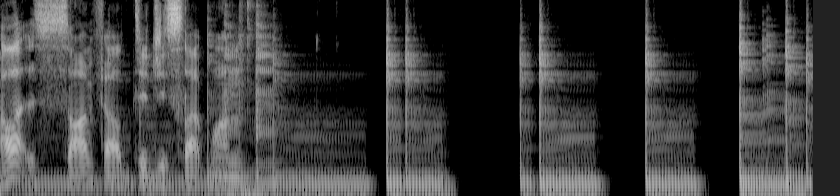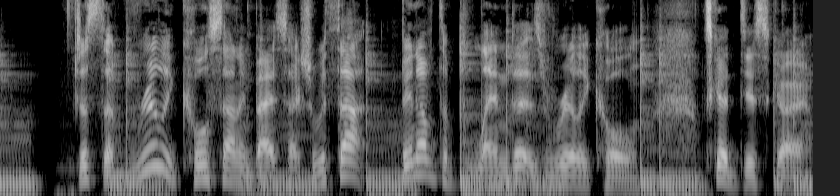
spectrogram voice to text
I like this Seinfeld Digi-Slap one. Just a really cool sounding bass, actually. With that, being able to blend it is really cool. Let's go disco.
